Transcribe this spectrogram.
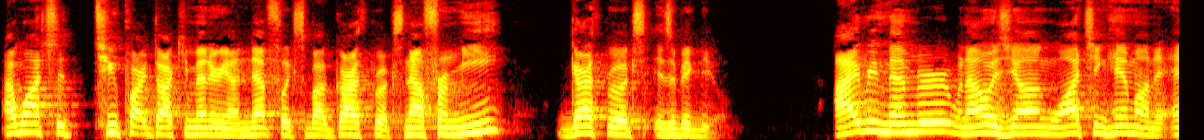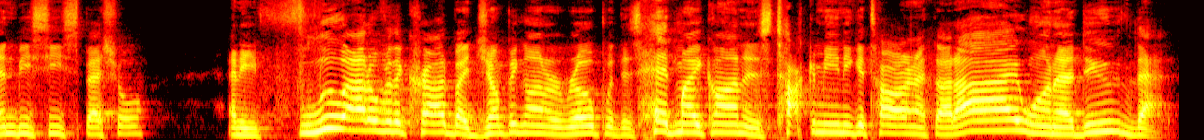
I watched a two part documentary on Netflix about Garth Brooks. Now, for me, Garth Brooks is a big deal. I remember when I was young watching him on an NBC special, and he flew out over the crowd by jumping on a rope with his head mic on and his Takamine guitar, and I thought, I want to do that.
